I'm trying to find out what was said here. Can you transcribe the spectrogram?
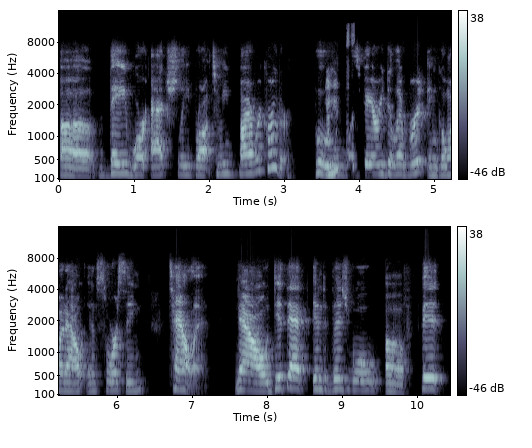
Uh, they were actually brought to me by a recruiter who mm-hmm. was very deliberate in going out and sourcing talent. Now, did that individual uh, fit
